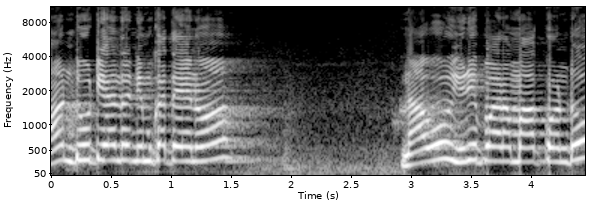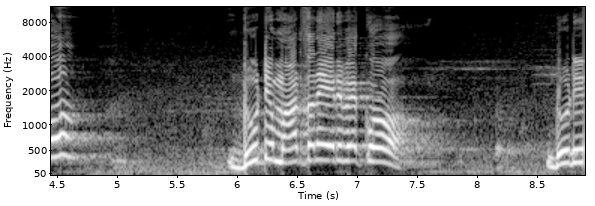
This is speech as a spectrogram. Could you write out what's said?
ಆನ್ ಡ್ಯೂಟಿ ಅಂದರೆ ನಿಮ್ಮ ಕತೆ ಏನು? ನಾವು ಯೂನಿಫಾರ್ಮ್ ಹಾಕ್ಕೊಂಡು ಡ್ಯೂಟಿ ಮಾಡ್ತಾನೆ ಇರಬೇಕು. ಡ್ಯೂಟಿ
